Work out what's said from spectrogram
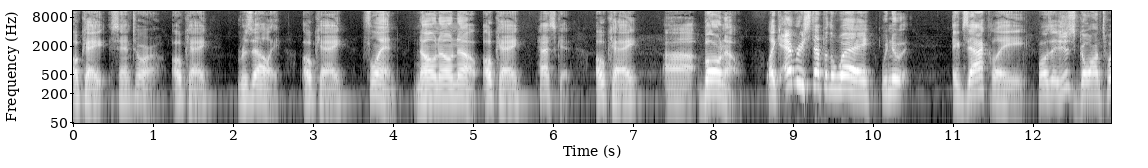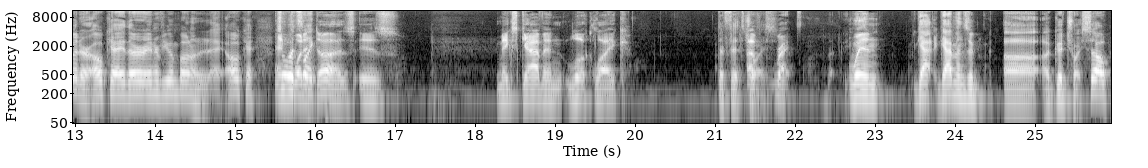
okay, Santoro. Okay, Roselli. Okay, Flynn. No, no, no. Okay, Heskett. Okay, uh, Bono. Like every step of the way, we knew exactly. What was it? Just go on Twitter. Okay, they're interviewing Bono today. Okay. And so it's what like it does is makes Gavin look like their fifth uh, choice. right. when Ga- Gavin's a uh, a good choice. So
